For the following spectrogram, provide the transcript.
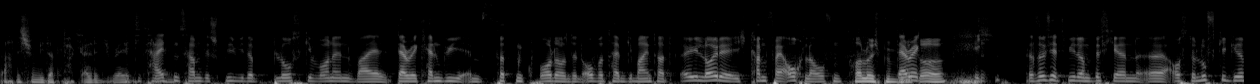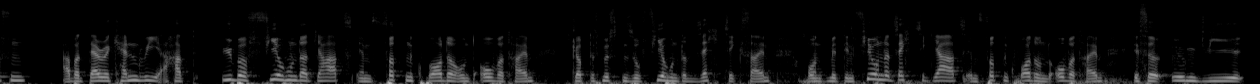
Dachte ich schon wieder, fuck, Alter, die Ravens. Die Titans haben das Spiel wieder bloß gewonnen, weil Derrick Henry im vierten Quarter und in Overtime gemeint hat, ey Leute, ich kann frei auch laufen. Hallo, ich bin Derek- wieder Ich, das ist jetzt wieder ein bisschen äh, aus der Luft gegriffen, aber Derrick Henry hat über 400 Yards im vierten Quarter und Overtime. Ich glaube, das müssten so 460 sein. Und mit den 460 Yards im vierten Quarter und Overtime ist er irgendwie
